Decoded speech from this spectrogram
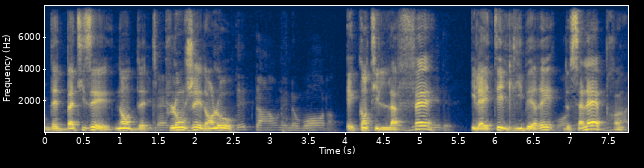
D'être baptisé, non, d'être plongé dans l'eau. Et quand il l'a fait, il a été libéré de sa lèpre.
